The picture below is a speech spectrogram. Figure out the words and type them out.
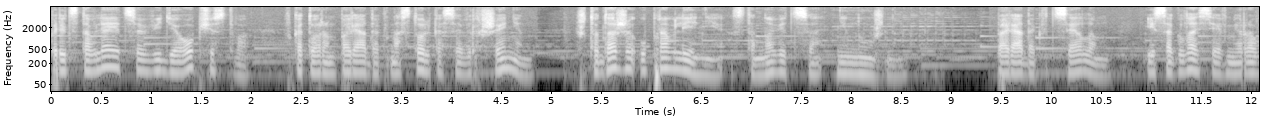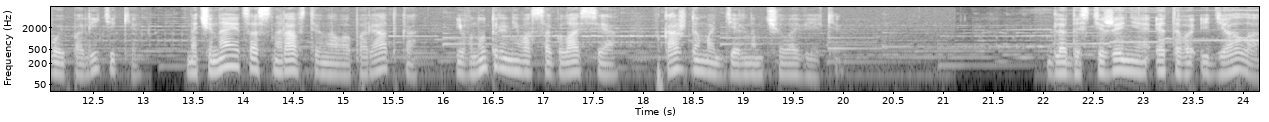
представляется в виде общества, в котором порядок настолько совершенен, что даже управление становится ненужным. Порядок в целом и согласие в мировой политике – начинается с нравственного порядка и внутреннего согласия в каждом отдельном человеке. Для достижения этого идеала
